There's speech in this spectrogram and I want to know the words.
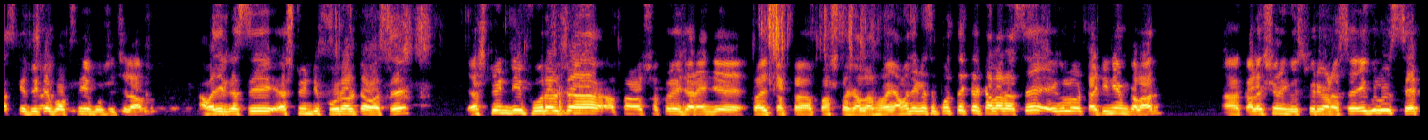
আজকে দুইটা বক্স নিয়ে বসেছিলাম, আমাদের কাছে এস টোয়েন্টি ফোর আলটাও আছে। এস টোয়েন্টি ফোর আলট্রা আপনারা সকলেই জানেন যে প্রায় চারটা, পাঁচটা কালার হয়। আমাদের কাছে প্রত্যেকটা কালার আছে, এগুলো টাইটেনিয়াম কালার কালেকশন হিউজ পরিমাণ আছে। এগুলো সেট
